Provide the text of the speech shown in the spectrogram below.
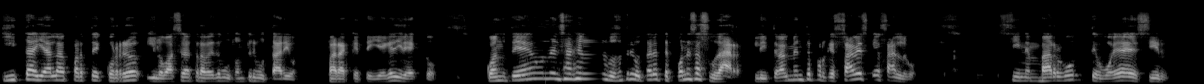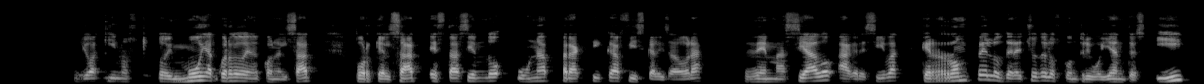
quita ya la parte de correo y lo va a hacer a través de botón tributario para que te llegue directo. Cuando te llega un mensaje en el botón tributario te pones a sudar, literalmente porque sabes que es algo. Sin embargo, te voy a decir, yo aquí no estoy muy de acuerdo con el SAT porque el SAT está haciendo una práctica fiscalizadora demasiado agresiva que rompe los derechos de los contribuyentes. Y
